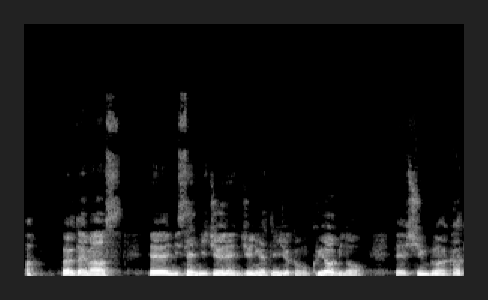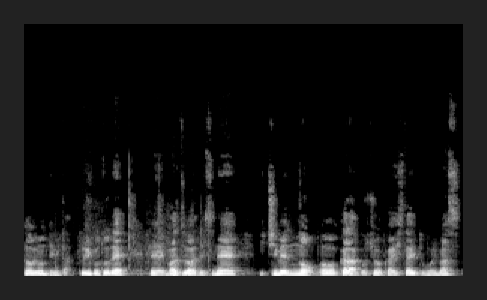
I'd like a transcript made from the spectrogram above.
あ、おはようございます。えー2020年12月24日木曜日の、えー新聞はカタを読んでみたということで、えーまずはですね、一面のからご紹介したいと思います。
